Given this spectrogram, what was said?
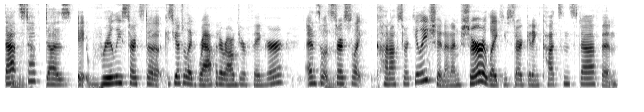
That Mm-hmm. stuff does it really starts to because you have to like wrap it around your finger, and so it Mm-hmm. starts to like cut off circulation. And I'm sure like you start getting cuts and stuff, and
